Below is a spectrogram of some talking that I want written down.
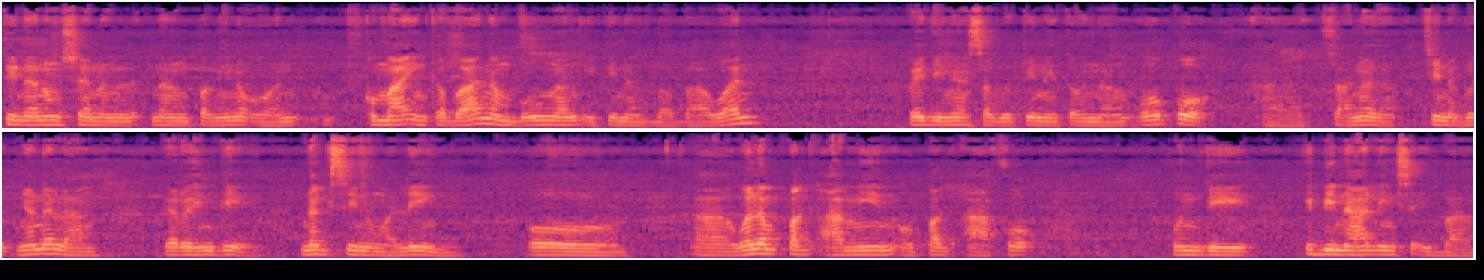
tinanong siya ng, ng Panginoon, kumain ka ba ng bungang ipinagbabawal? Pwede niya sagutin ito ng opo. At sana sinagot niya na lang, pero hindi. Nagsinungaling o ah, walang pag-amin o pag-ako, kundi ibinaling sa iba,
